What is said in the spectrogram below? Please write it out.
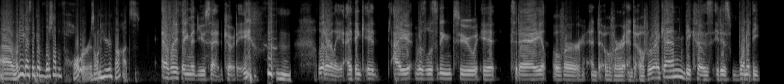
Uh, what do you guys think of Little Shop of Horrors? I want to hear your thoughts. Everything that you said, Cody. mm-hmm. Literally, I think it. I was listening to it today over and over and over again because it is one of the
